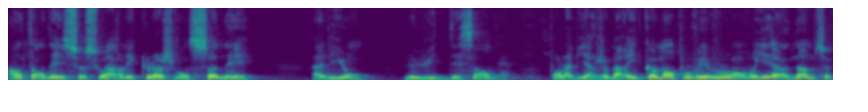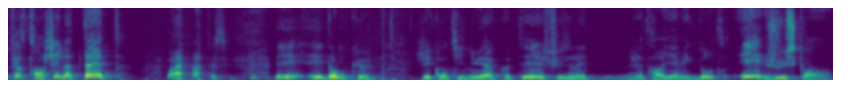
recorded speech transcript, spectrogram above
Entendez, ce soir, les cloches vont sonner à Lyon le 8 décembre pour la Vierge Marie. Comment pouvez-vous envoyer un homme se faire trancher la tête? Voilà. et, et donc, euh, j'ai continué à côté, je suis allé, j'ai travaillé avec d'autres, et jusqu'en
